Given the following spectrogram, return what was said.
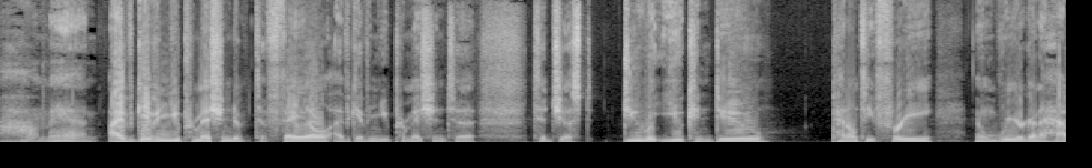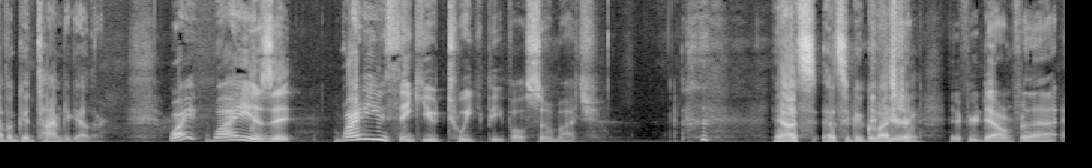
oh man, I've given you permission to, to fail. I've given you permission to to just do what you can do, penalty free, and we're gonna have a good time together. Why why is it why do you think you tweak people so much? Yeah, that's that's a good If you're- question. If you're down for that.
